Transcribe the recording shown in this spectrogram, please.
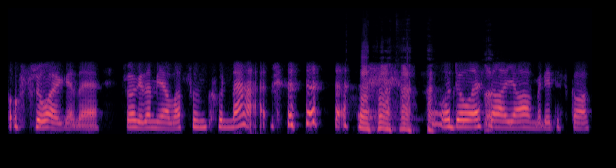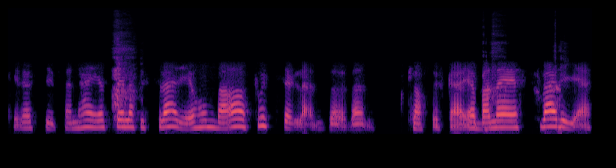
och frågade, frågade om jag var funktionär. och då sa jag med lite skakig röst typ nej jag spelar för Sverige. Och hon bara, ah, Switzerland, så den klassiska. Jag bara, nej Sverige.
